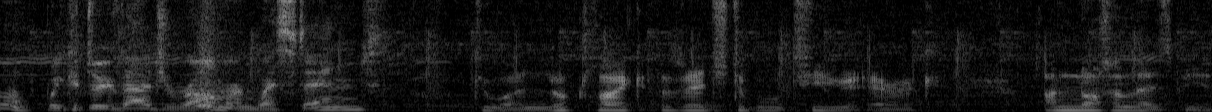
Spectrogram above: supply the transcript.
Ooh, we could do Vajirama in West End. Do I look like a vegetable to you, Eric? I'm not a lesbian.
